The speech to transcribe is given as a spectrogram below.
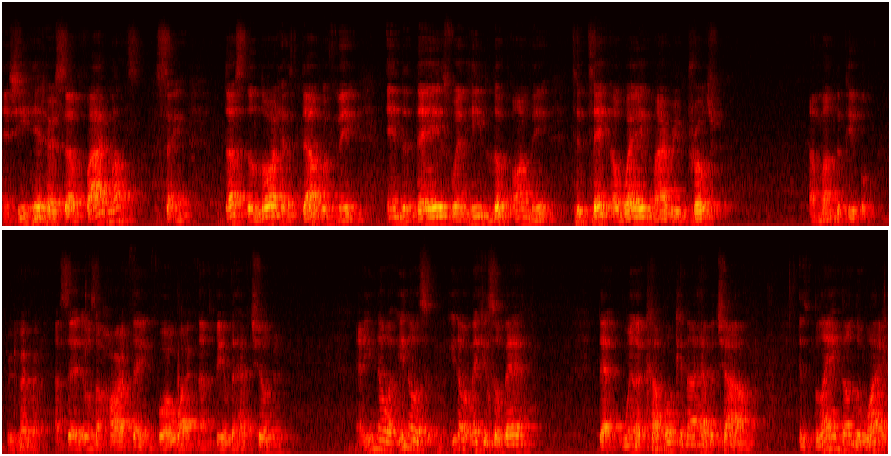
and she hid herself five months, saying, Thus the Lord has dealt with me in the days when he looked on me to take away my reproach among the people. Remember, I said it was a hard thing for a wife not to be able to have children. And you know what? You know you know what makes it so bad? That when a couple cannot have a child, is blamed on the wife.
